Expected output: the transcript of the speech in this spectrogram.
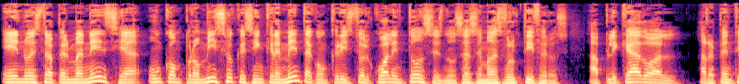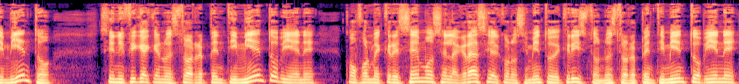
en nuestra permanencia un compromiso que se incrementa con Cristo, el cual entonces nos hace más fructíferos. Aplicado al arrepentimiento, significa que nuestro arrepentimiento viene conforme crecemos en la gracia y el conocimiento de Cristo. Nuestro arrepentimiento viene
